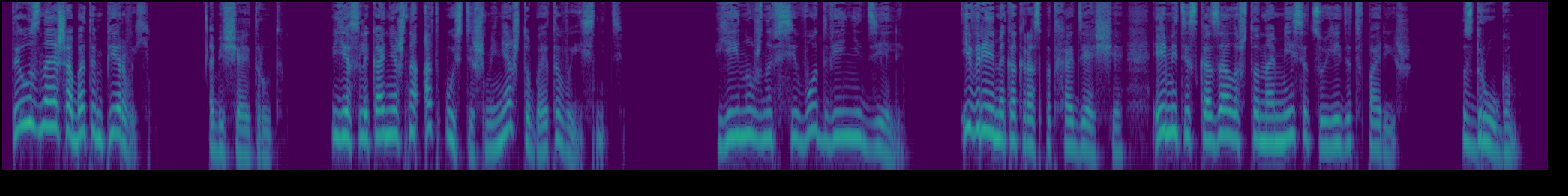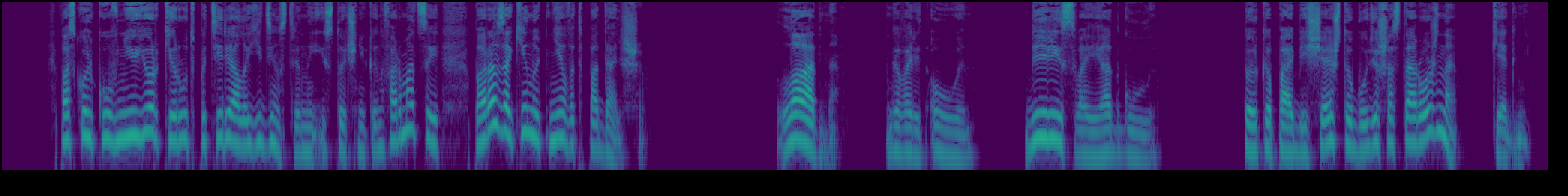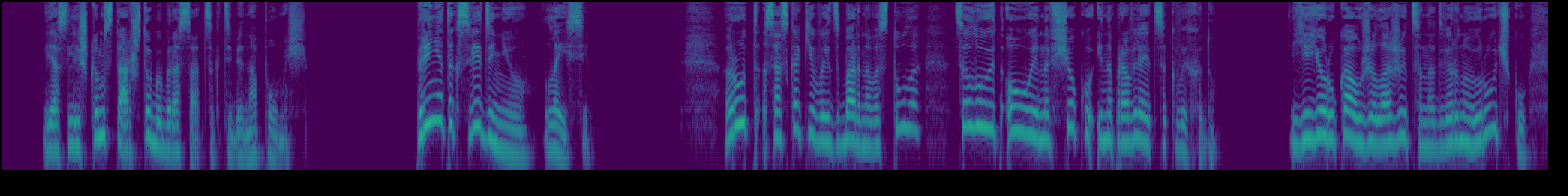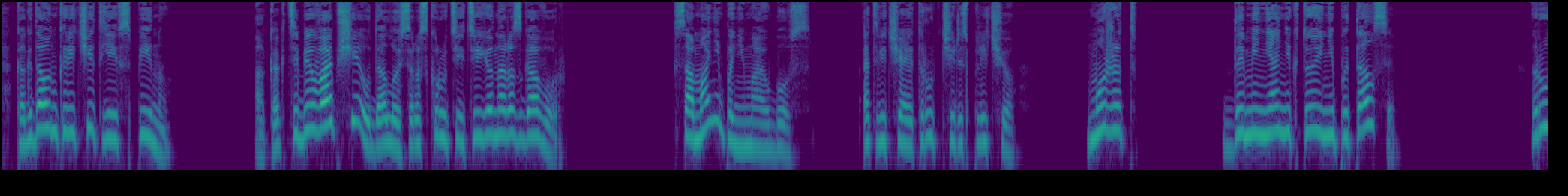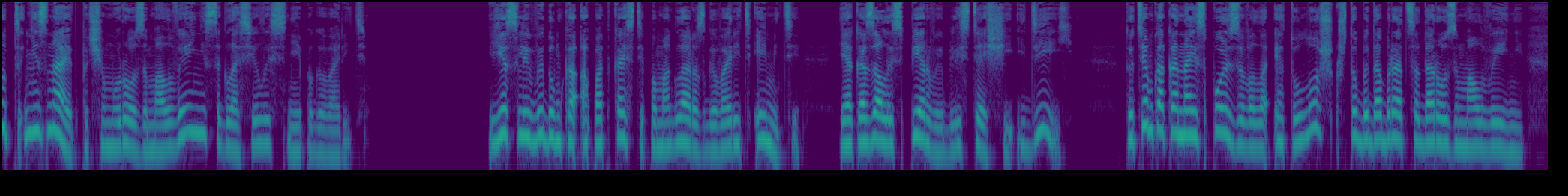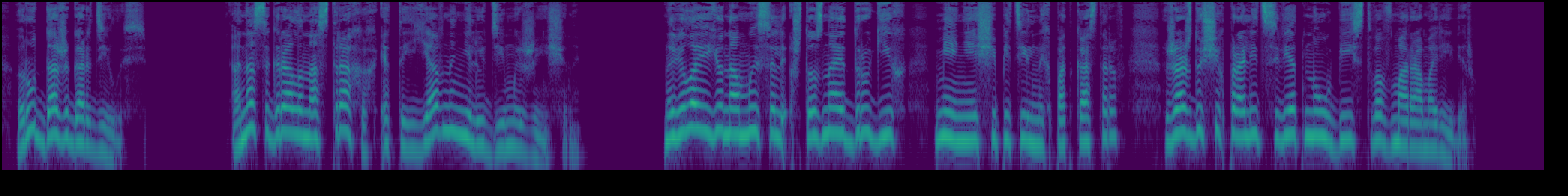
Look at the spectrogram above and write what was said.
ты узнаешь об этом первый, — обещает Рут. Если, конечно, отпустишь меня, чтобы это выяснить. Ей нужно всего две недели. И время как раз подходящее. Эмити сказала, что на месяц уедет в Париж. С другом. Поскольку в Нью-Йорке Рут потеряла единственный источник информации, пора закинуть невод подальше. «Ладно», — говорит Оуэн, — «бери свои отгулы. Только пообещай, что будешь осторожна, Кегни. Я слишком стар, чтобы бросаться к тебе на помощь». Принято к сведению, Лейси. Рут соскакивает с барного стула, целует Оуэна в щеку и направляется к выходу. Ее рука уже ложится на дверную ручку, когда он кричит ей в спину. «А как тебе вообще удалось раскрутить ее на разговор?» «Сама не понимаю, босс», — отвечает Рут через плечо. «Может, до меня никто и не пытался?» Рут не знает, почему Роза Малвейни согласилась с ней поговорить. Если выдумка о подкасте помогла разговорить Эмити и оказалась первой блестящей идеей, то тем, как она использовала эту ложь, чтобы добраться до Розы Малвейни, Рут даже гордилась. Она сыграла на страхах этой явно нелюдимой женщины. Навела ее на мысль, что знает других, менее щепетильных подкастеров, жаждущих пролить свет на убийство в Марама-Ривер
